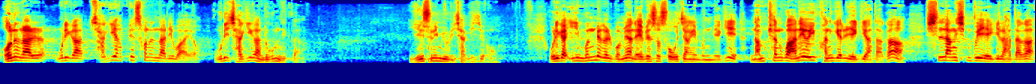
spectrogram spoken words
어느 날 우리가 자기 앞에 서는 날이 와요. 우리 자기가 누굽니까? 예수님이 우리 자기죠. 우리가 이 문맥을 보면 에베소서 5장의 문맥이 남편과 아내의 관계를 얘기하다가 신랑 신부의 얘기를 하다가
